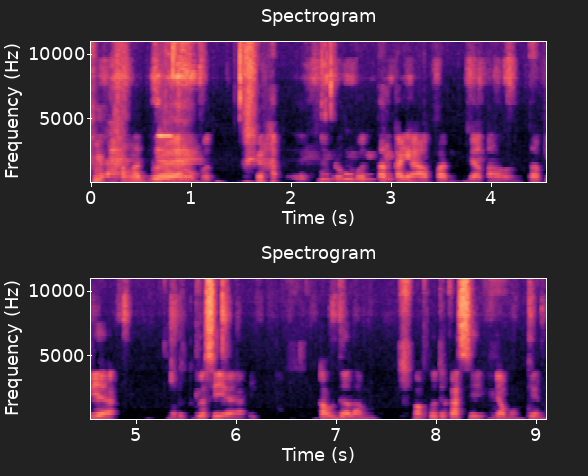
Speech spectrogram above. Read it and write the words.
Banget bro. Ya. robot robot ntar kayak apa nggak tahu tapi ya menurut gue sih ya kalau dalam waktu dekat sih nggak mungkin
